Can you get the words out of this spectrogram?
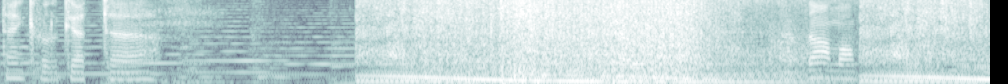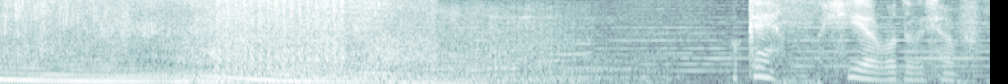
Tank will get uh. Okay, here what do we have?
